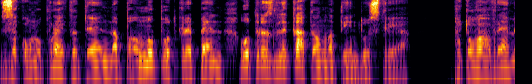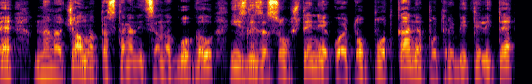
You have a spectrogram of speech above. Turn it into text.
Законопроектът е напълно подкрепен от развлекателната индустрия. По това време на началната страница на Google излиза съобщение, което подканя потребителите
